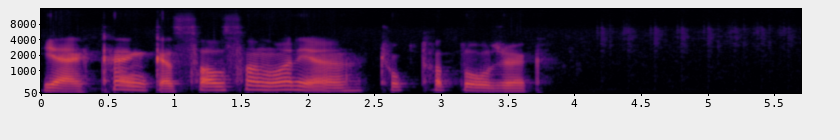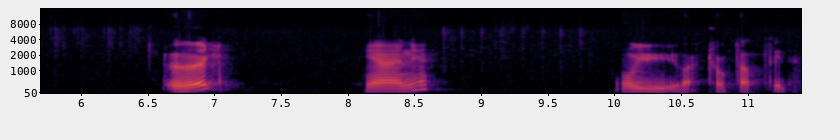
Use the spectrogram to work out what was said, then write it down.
Ya kanka salsan var ya çok tatlı olacak. Öl. Yani. Uy bak çok tatlıydı.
